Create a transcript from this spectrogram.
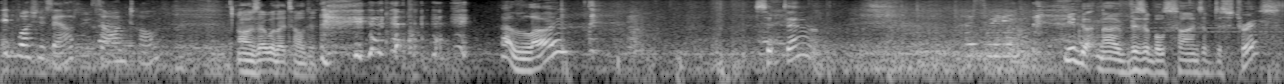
It washes out, so I'm told. Oh, is that what they told you? Hello. Sit down. Hi, sweetie. You've got no visible signs of distress.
